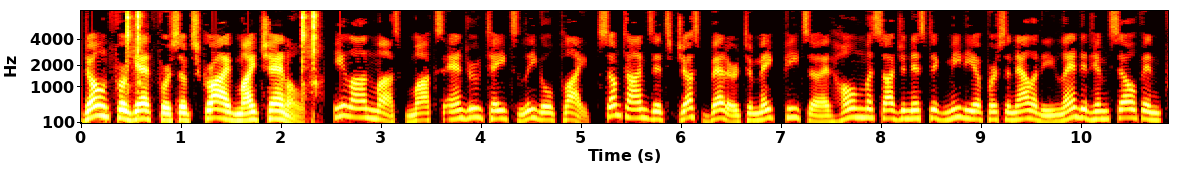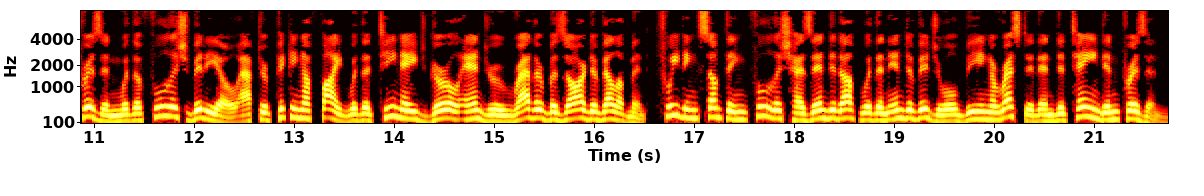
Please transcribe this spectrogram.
Don't forget for subscribe my channel. Elon Musk mocks Andrew Tate's legal plight. Sometimes it's just better to make pizza at home. Misogynistic media personality landed himself in prison with a foolish video after picking a fight with a teenage girl. Andrew rather bizarre development. Tweeting something foolish has ended up with an individual being arrested and detained in prison.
